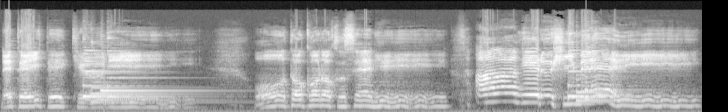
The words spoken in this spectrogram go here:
寝ていて急に男のくせにあげる悲鳴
